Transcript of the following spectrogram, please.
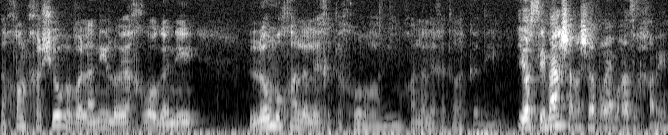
נכון, חשוב, אבל אני לא אחרוג, אני לא מוכן ללכת אחורה, אני מוכן ללכת רק קדימה. יוסי, מה השנה שעברה עם רז רחמים?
